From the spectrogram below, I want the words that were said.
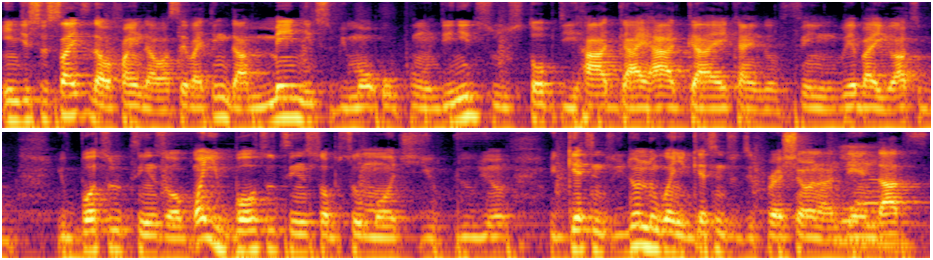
In the society that we find ourselves, I think that men need to be more open. They need to stop the hard guy, hard guy kind of thing, whereby you have to you bottle things up. When you bottle things up so much, you you you, know, you get into you don't know when you get into depression, and Yeah. then that's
